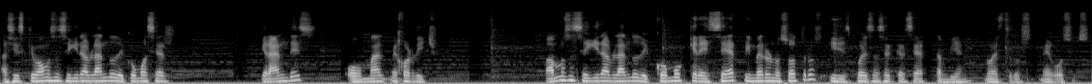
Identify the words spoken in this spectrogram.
Así es que vamos a seguir hablando de cómo hacer grandes o más, mejor dicho, vamos a seguir hablando de cómo crecer primero nosotros y después hacer crecer también nuestros negocios.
